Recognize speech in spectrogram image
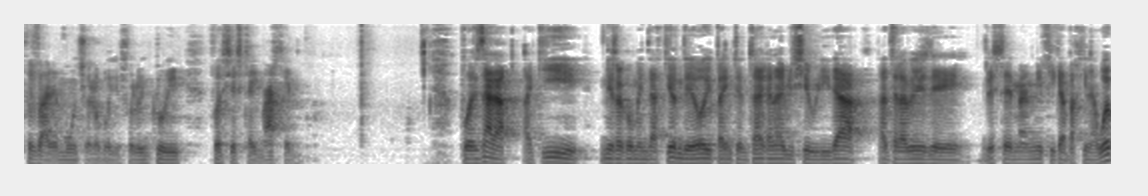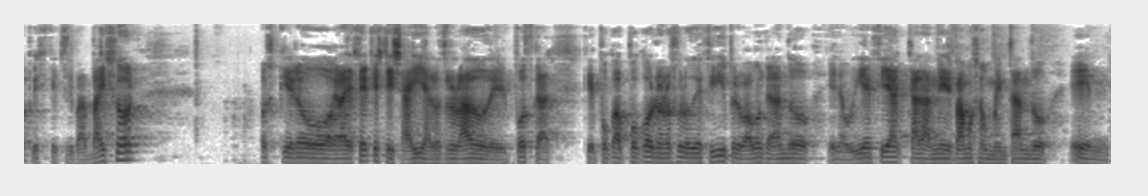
pues vale mucho, ¿no? Pues yo suelo incluir pues esta imagen. Pues nada, aquí mi recomendación de hoy para intentar ganar visibilidad a través de, de esta magnífica página web que es TripAdvisor os quiero agradecer que estéis ahí al otro lado del podcast, que poco a poco no lo suelo decir, pero vamos ganando en audiencia, cada mes vamos aumentando en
